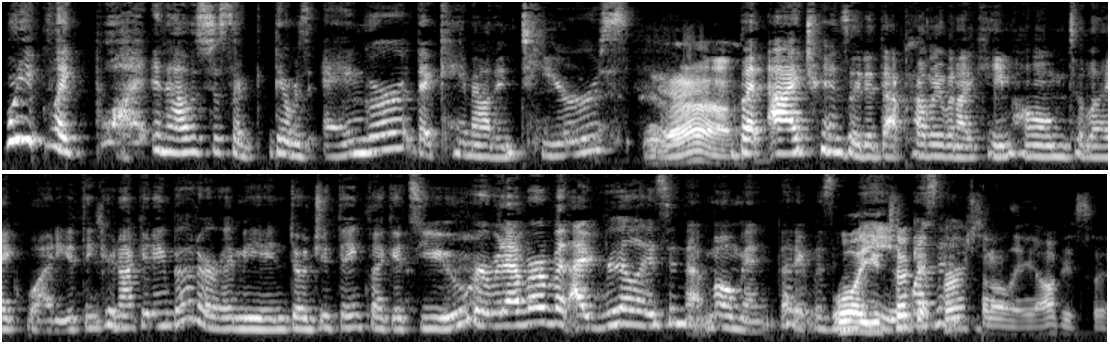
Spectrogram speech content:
what do you like? What?" And I was just like, there was anger that came out in tears. yeah But I translated that probably when I came home to like, why do you think you're not getting better? I mean, don't you think like it's you or whatever? But I realized in that moment that it was well me. you took it wasn't- personally obviously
